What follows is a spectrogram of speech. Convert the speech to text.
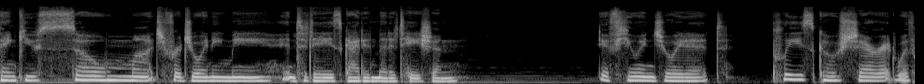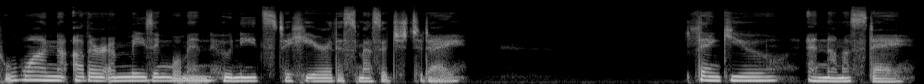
Thank you so much for joining me in today's guided meditation. If you enjoyed it, please go share it with one other amazing woman who needs to hear this message today. Thank you and namaste.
